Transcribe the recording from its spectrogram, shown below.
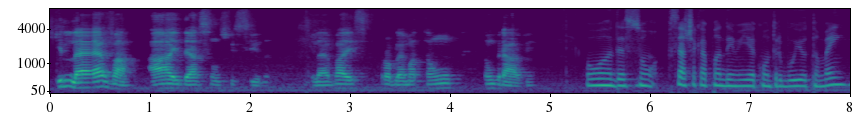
que leva à ideação suicida, que leva a esse problema tão, tão grave. Ô Anderson, você acha que a pandemia contribuiu também?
